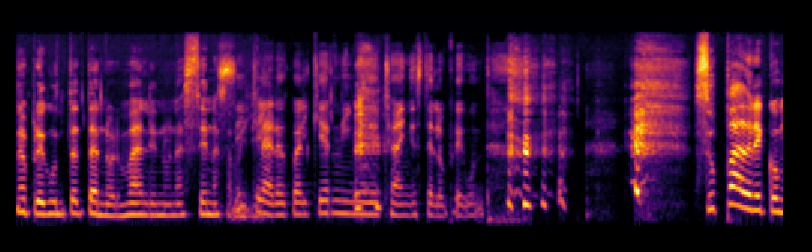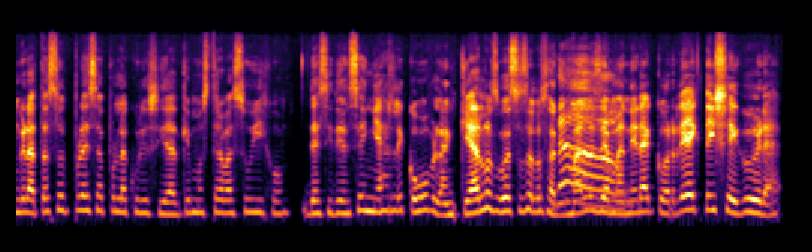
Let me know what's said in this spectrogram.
Una pregunta tan normal en una cena Sí, familiar. claro, cualquier niño de 8 años te lo pregunta. Su padre, con grata sorpresa por la curiosidad que mostraba su hijo, decidió enseñarle cómo blanquear los huesos de los animales de manera correcta y segura,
